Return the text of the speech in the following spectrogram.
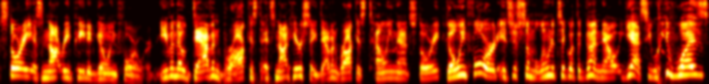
story is not repeated going forward. Even though Davin Brock is, it's not hearsay. Davin Brock is telling that story. Going forward, it's just some lunatic with a gun. Now, yes, he, he was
